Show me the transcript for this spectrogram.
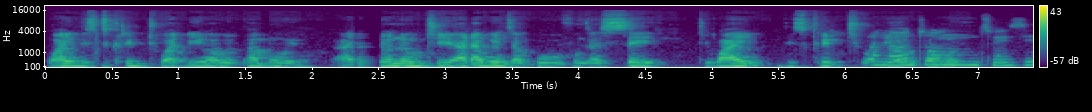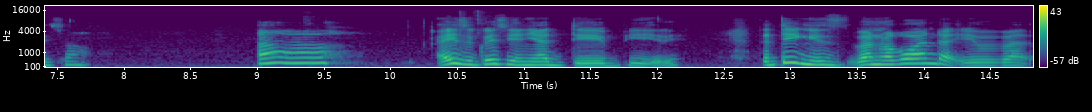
why the script wadiwa wepamoyo? I don't know kuti ada kuedza kubvunza sei why the script? Wadiwa wepamoyonzwisisa ah haizi question yadebi here the thing is vanhu vakawanda eva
